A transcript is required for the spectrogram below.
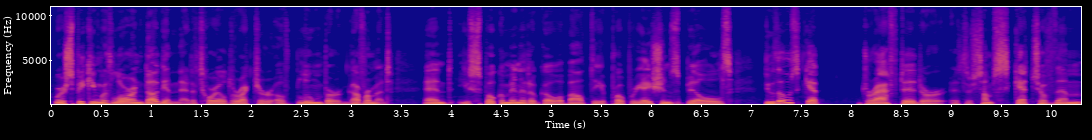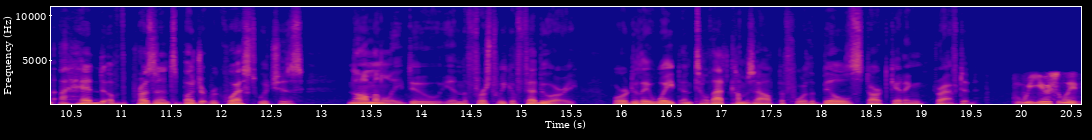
We're speaking with Lauren Duggan, editorial director of Bloomberg Government. And you spoke a minute ago about the appropriations bills. Do those get drafted, or is there some sketch of them ahead of the president's budget request, which is nominally due in the first week of February? Or do they wait until that comes out before the bills start getting drafted? We usually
